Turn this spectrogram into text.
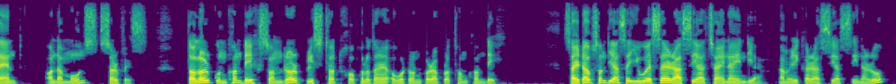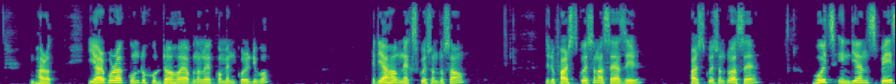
land on the moon's surface তলৰ কোনখন দেশ চন্দ্ৰৰ পৃষ্ঠত সফলতাৰে অৱতৰণ কৰা প্ৰথমখন দেশ? চাৰিটা অপশ্যন দিয়া আছে U S A Russia China India America Russia চীন আৰু ভাৰত। ইয়াৰ পৰা কোনটো শুদ্ধ হয় আপোনালোকে কমেণ্ট কৰি দিব। এতিয়া আহক নেক্সট কুৱেশ্যনটো চাওঁ। যিটো ফাৰ্ষ্ট কুৱেশ্যন আছে আজিৰ ফাৰ্ষ্ট কুৱেশ্যনটো আছে which Indian space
